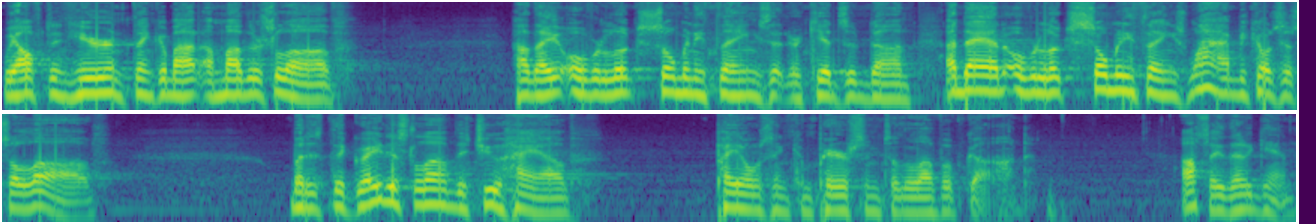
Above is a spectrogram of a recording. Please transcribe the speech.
We often hear and think about a mother's love, how they overlook so many things that their kids have done. A dad overlooks so many things. Why? Because it's a love. But it's the greatest love that you have pales in comparison to the love of God. I'll say that again.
